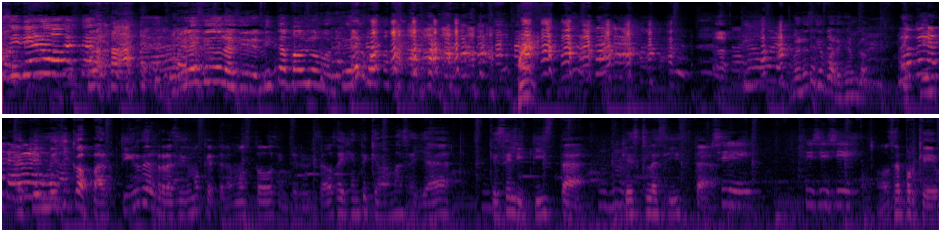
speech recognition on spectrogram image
Montero. Hubiera sido la sirenita Pablo Montero. Bueno, es que por ejemplo, No, aquí, espérate, aquí en. México, a partir del racismo que tenemos todos interiorizados, hay gente que va más allá, que es elitista, que es clasista. Sí, sí, sí, sí. O sea, porque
